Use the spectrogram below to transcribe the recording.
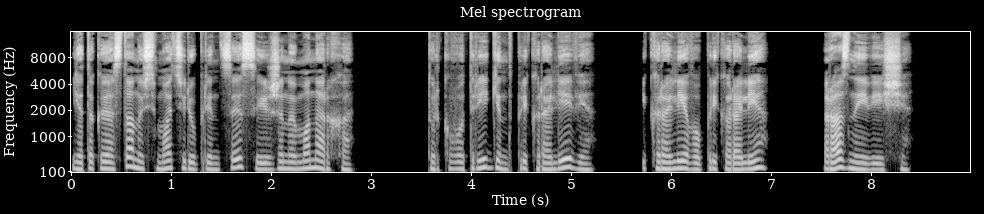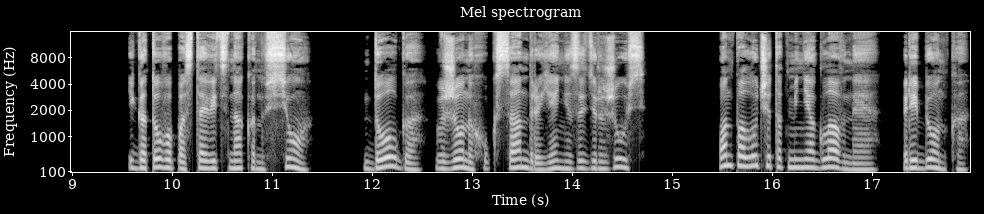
я так и останусь матерью принцессы и женой монарха. Только вот регент при королеве и королева при короле — разные вещи. И готова поставить на кон все, Долго в женах у Ксандра я не задержусь. Он получит от меня главное — ребенка.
